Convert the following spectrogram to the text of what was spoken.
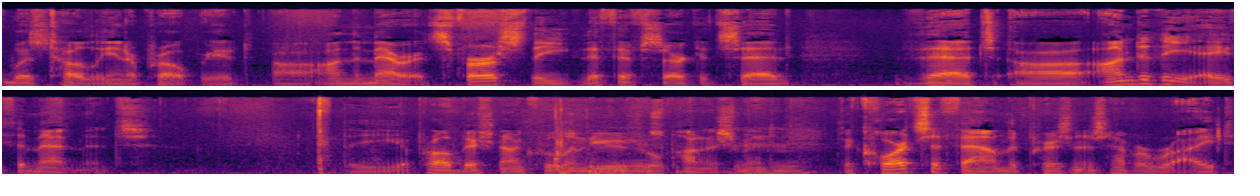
was totally inappropriate uh, on the merits. First, the the Fifth Circuit said that uh, under the Eighth Amendment, the prohibition on cruel and unusual punishment, Mhm. the courts have found that prisoners have a right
